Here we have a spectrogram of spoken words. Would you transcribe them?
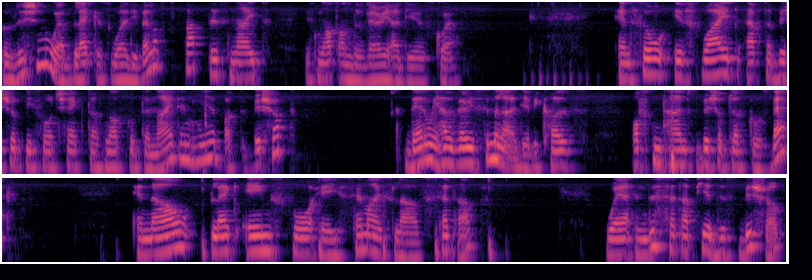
position where black is well developed, but this knight is not on the very ideal square. And so if white after bishop b4 check does not put the knight in here, but the bishop, then we have a very similar idea because oftentimes the bishop just goes back. And now black aims for a semi-Slav setup where in this setup here, this bishop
